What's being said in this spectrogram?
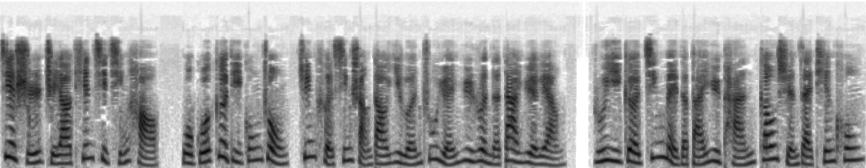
届时，只要天气晴好，我国各地公众均可欣赏到一轮珠圆玉润的大月亮，如一个精美的白玉盘高悬在天空。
